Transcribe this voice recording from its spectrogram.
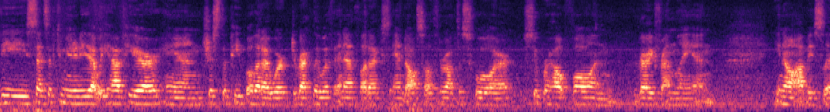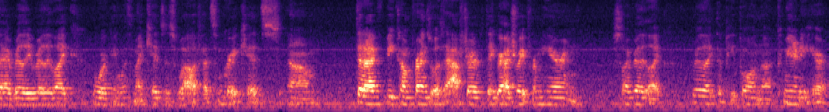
the sense of community that we have here and just the people that I work directly with in athletics and also throughout the school are super helpful and very friendly and you know obviously I really really like working with my kids as well. I've had some great kids um, that I've become friends with after they graduate from here and so I really like really like the people in the community here.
